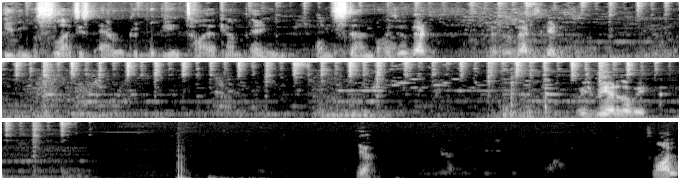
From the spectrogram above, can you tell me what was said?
even the slightest error could put the entire campaign on standby. This is that, this is that skid. Which wears away. Yeah. Small.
